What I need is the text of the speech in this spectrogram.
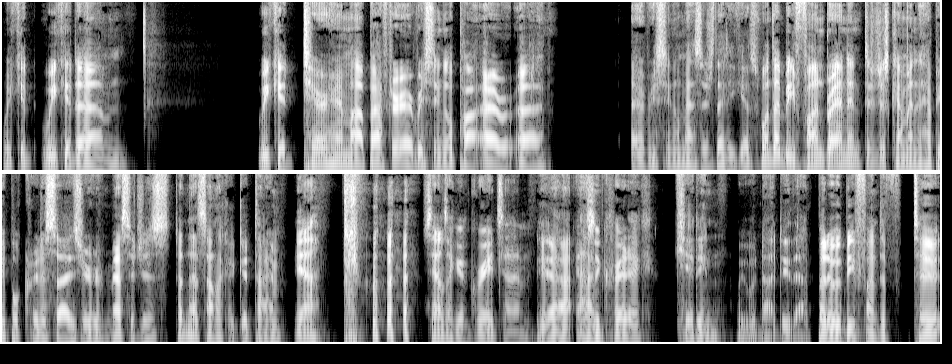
We could we could um we could tear him up after every single po- uh, uh every single message that he gives. Wouldn't that be fun, Brandon, to just come in and have people criticize your messages? Doesn't that sound like a good time? Yeah, sounds like a great time yeah, as I'm a critic. kidding. We would not do that, but it would be fun to to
